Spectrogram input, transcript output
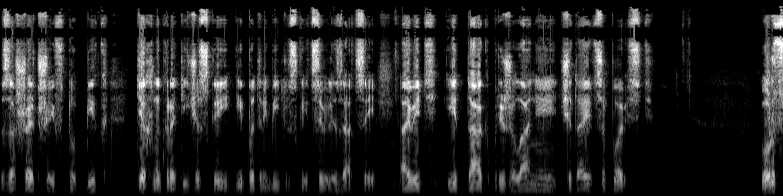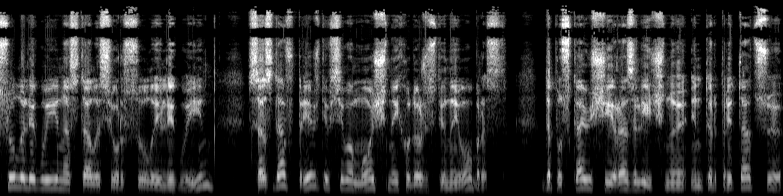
зашедшей в тупик технократической и потребительской цивилизации. А ведь и так при желании читается повесть. Урсула Легуин осталась Урсулой Легуин, создав прежде всего мощный художественный образ, допускающий различную интерпретацию,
